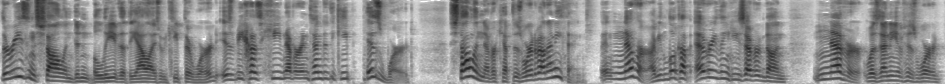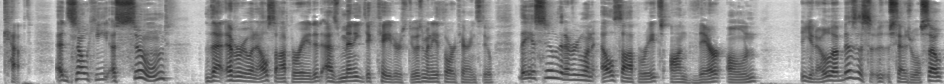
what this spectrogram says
The reason Stalin didn't believe that the Allies would keep their word is because he never intended to keep his word. Stalin never kept his word about anything. Never. I mean, look up everything he's ever done. Never was any of his word kept. And so he assumed that everyone else operated as many dictators do, as many authoritarians do. They assume that everyone else operates on their own, you know, a business schedule. So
